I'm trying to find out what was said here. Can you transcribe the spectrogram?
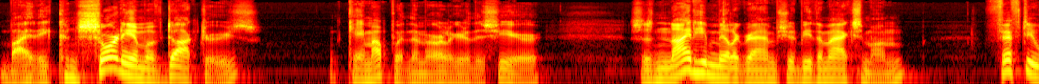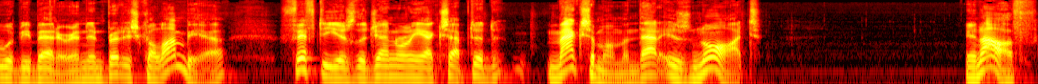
by the consortium of doctors came up with them earlier this year says 90 milligrams should be the maximum, 50 would be better, and in British Columbia, 50 is the generally accepted maximum, and that is not enough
